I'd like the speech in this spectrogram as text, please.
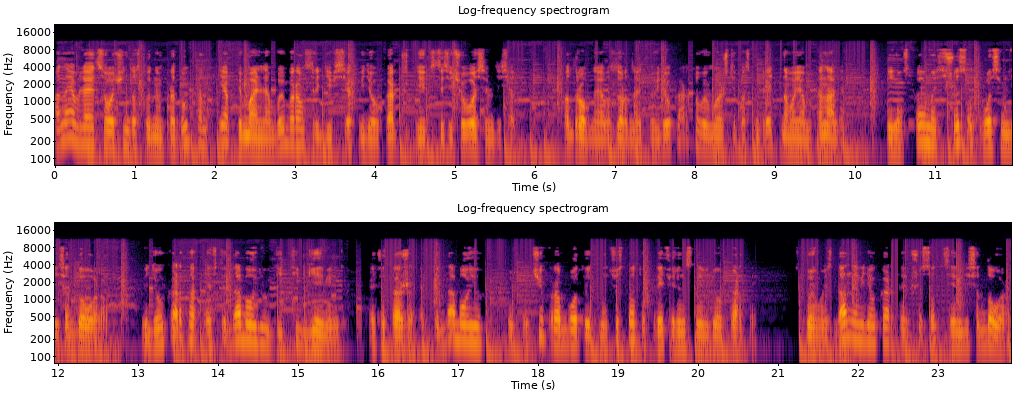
Она является очень достойным продуктом и оптимальным выбором среди всех видеокарт GTX 1080. Подробный обзор на эту видеокарту вы можете посмотреть на моем канале. Ее стоимость 680 долларов. Видеокарта FTW DT Gaming это та же FTW, только чип работает на частотах референсной видеокарты. Стоимость данной видеокарты 670 долларов,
